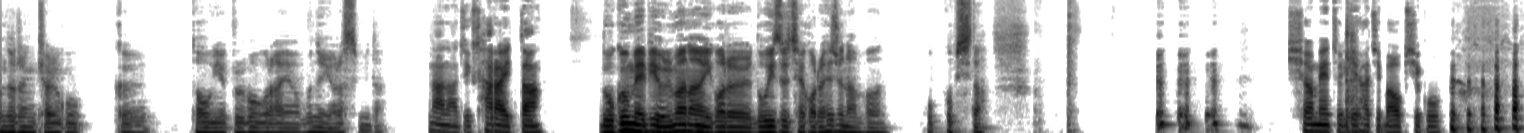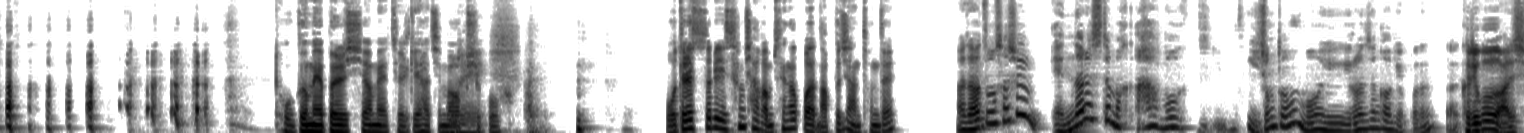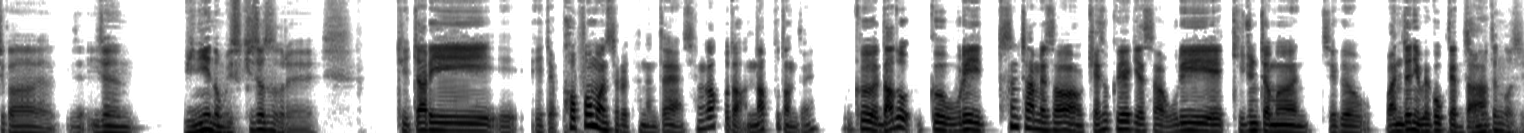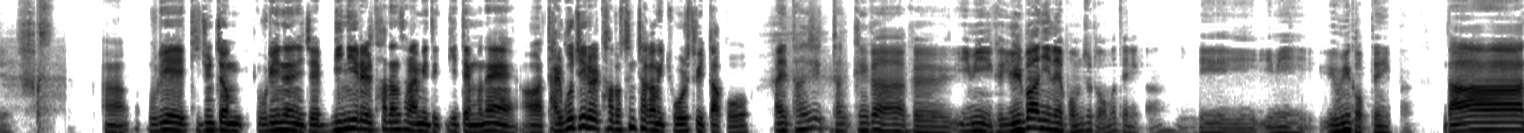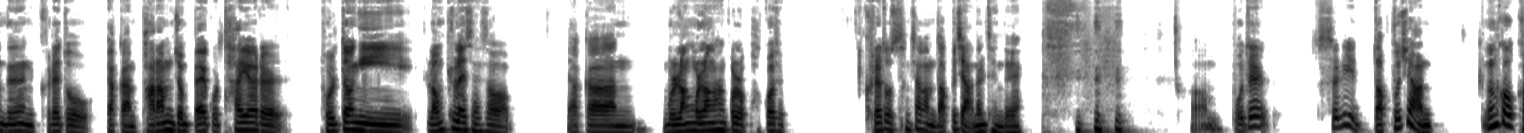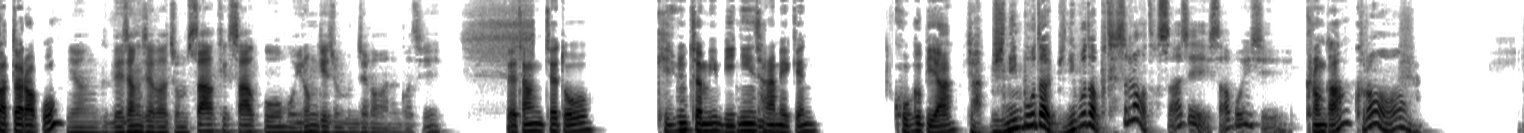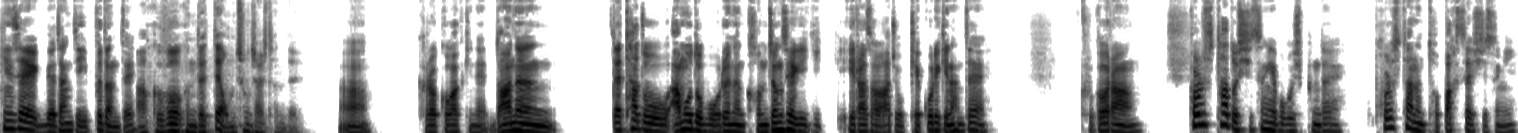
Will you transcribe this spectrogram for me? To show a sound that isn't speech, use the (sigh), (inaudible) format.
오늘은 결국 그 더위에 굴복을 하여 문을 열었습니다. 난 아직 살아있다. 녹음 앱이 얼마나 이거를 노이즈 제거를 해주나 한번 보- 봅시다. (laughs) 시험에 들게 하지 마옵시고. (laughs) 녹음 앱을 시험에 들게 하지 마옵시고. 모델 3 승차감 생각보다 나쁘지 않던데? 아, 나도 사실 옛날에 했을 때 막, 아, 뭐, 이 정도면 뭐, 이- 이런 생각이었거든. 그리고 아저씨가 이제, 이제는 미니에 너무 익숙해져서 그래. 뒷자리 이- 이제 퍼포먼스를 탔는데 생각보다 안 나쁘던데. 그 나도 그 우리 승차하면서 계속 그 얘기해서 우리의 기준점은 지금 완전히 왜곡됐다. 잘못된 거지. 어, 우리의 기준점 우리는 이제 미니를 타던 사람이기 때문에 어, 달구지를 타도 승차감이 좋을 수 있다고. 아니, 당시, 당, 그니까, 그, 이미 그 일반인의 범주를 넘었다니까. 이, 이미 의미가 없다니까. 나는 그래도 약간 바람 좀 빼고 타이어를 돌덩이 럼플렛에서 약간 몰랑몰랑한 걸로 바꿔서 그래도 승차감 나쁘지 않을 텐데 (laughs) 어, 모델 3 나쁘지 않 은것 같더라고 그냥 내장재가 좀 싸, 싸고, 뭐 이런 게 좀 문제가 많은 거지. 내장재도 기준점이 미니인 사람에겐 고급이야 야, 미니보다, 미니보다 테슬라가 더 싸지. 싸 보이지. 그런가? 그럼. 흰색 내장재 이쁘던데 아, 그거 근데 때 엄청 잘 탄대. 어 그럴 것 같긴 해 나는 때 타도 아무도 모르는 검정색이라서 아주 개꿀이긴 한데 그거랑 폴스타도 시승해보고 싶은데 폴스타는 더 빡세 시승이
